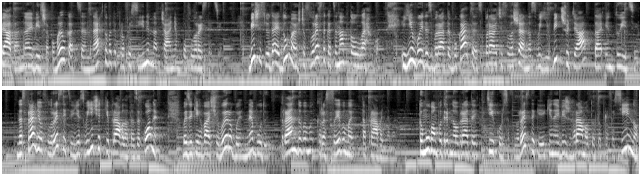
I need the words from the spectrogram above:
п'ята найбільша помилка це нехтувати професійним навчанням по флористиці. Більшість людей думає, що флористика це надто легко, і їм вийде збирати букети, спираючись лише на свої відчуття та інтуїцію. Насправді у флористиці є свої чіткі правила та закони, без яких ваші вироби не будуть трендовими, красивими та правильними. Тому вам потрібно обрати ті курси флористики, які найбільш грамотно та професійно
